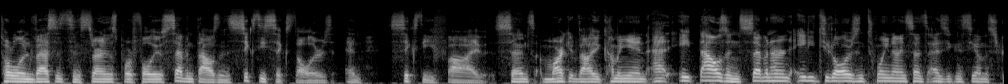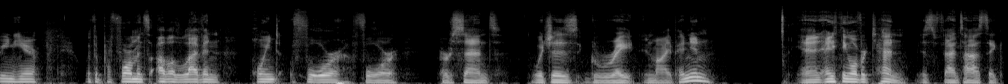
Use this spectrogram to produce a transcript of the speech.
total invested since starting this portfolio $7,066.65. Market value coming in at $8,782.29 as you can see on the screen here with a performance of 11.44% which is great in my opinion. And anything over 10 is fantastic.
